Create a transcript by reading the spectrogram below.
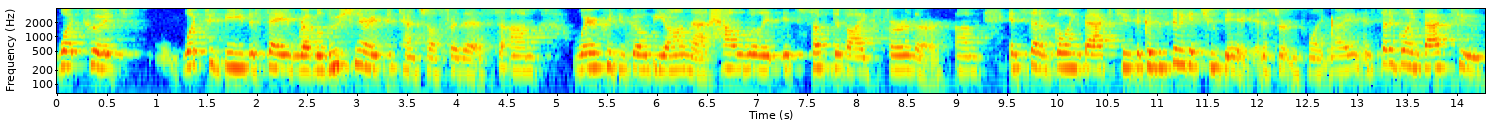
what could what could be the say revolutionary potential for this um, where could you go beyond that how will it, it subdivide further um, instead of going back to because it's going to get too big at a certain point right instead of going back to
